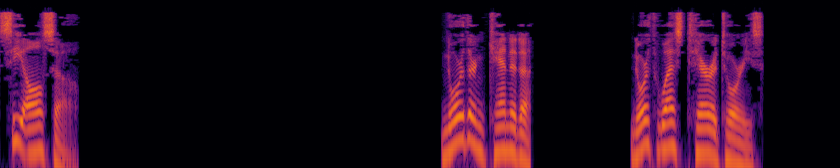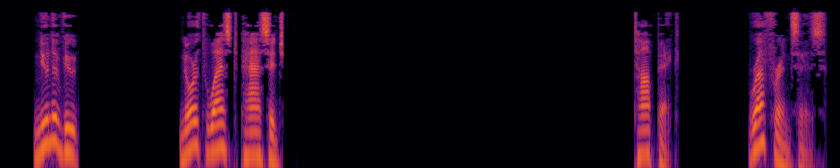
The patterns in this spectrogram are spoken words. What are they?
See also. Northern Canada. Northwest Territories. Nunavut. Northwest Passage. References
